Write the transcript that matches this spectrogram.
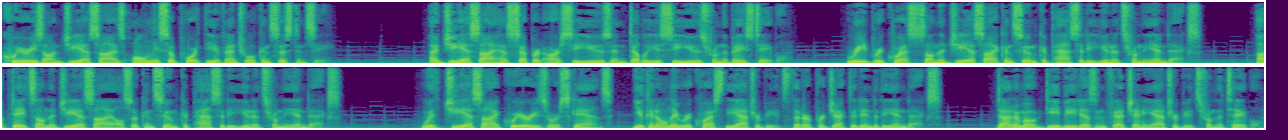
Queries on GSIs only support the eventual consistency. A GSI has separate RCUs and WCUs from the base table. Read requests on the GSI consume capacity units from the index. Updates on the GSI also consume capacity units from the index. With GSI queries or scans, you can only request the attributes that are projected into the index. DynamoDB doesn't fetch any attributes from the table.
